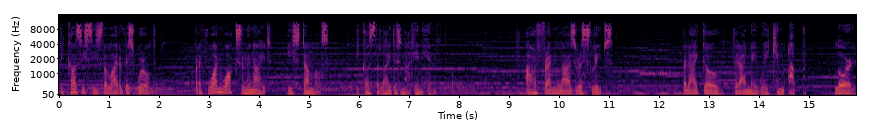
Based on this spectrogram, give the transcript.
because he sees the light of this world. But if one walks in the night, he stumbles, because the light is not in him. Our friend Lazarus sleeps, but I go that I may wake him up. Lord,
